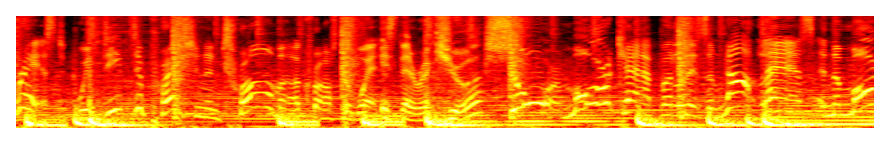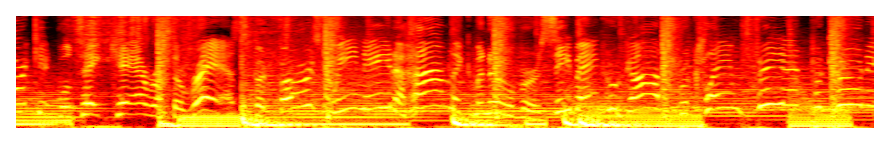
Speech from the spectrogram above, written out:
arrest with deep depression and trauma across the West. Is there a cure? Sure, more capitalism, not less, and the market will take care of the rest. But first, we need a Heimlich maneuver. See, banker gods proclaimed fiat pecunia,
